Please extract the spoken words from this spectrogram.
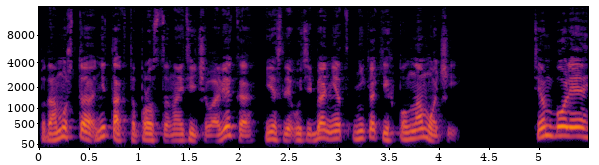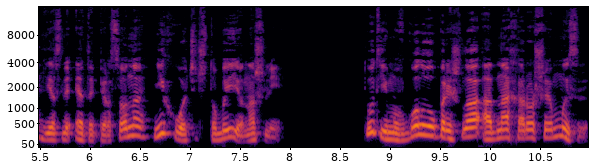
потому что не так-то просто найти человека, если у тебя нет никаких полномочий. Тем более, если эта персона не хочет, чтобы ее нашли. Тут ему в голову пришла одна хорошая мысль.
